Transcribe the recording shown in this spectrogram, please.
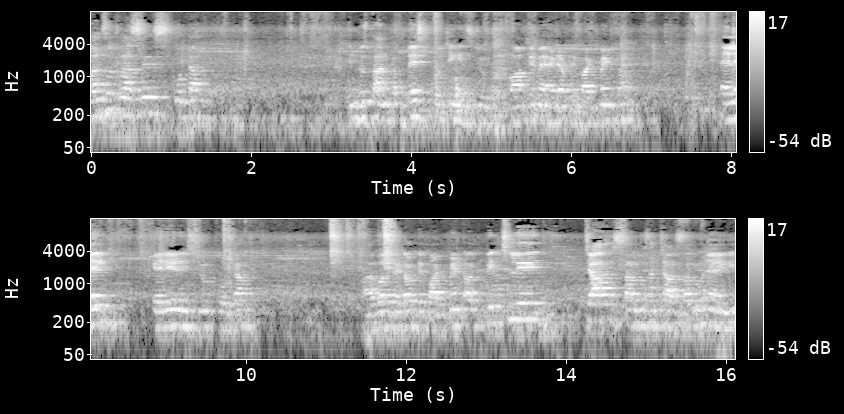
बंसो क्लासेस कोटा, हिंदुस्तान का बेस्ट कोचिंग इंस्टीट्यूट वहाँ पे मैं हेड ऑफ़ डिपार्टमेंट था। L N career institute Kota. I was head of department और पिछले चार सालों से, चार साल हो जाएँगे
